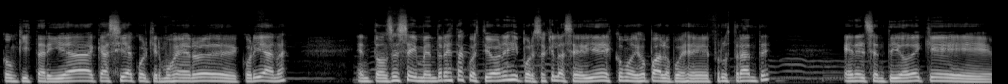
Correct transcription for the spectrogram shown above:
conquistaría casi a cualquier mujer eh, coreana. Entonces se inventan estas cuestiones y por eso es que la serie es, como dijo Pablo, pues es frustrante en el sentido de que,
